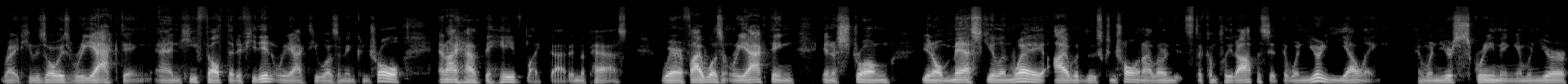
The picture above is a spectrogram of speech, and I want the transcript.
right? He was always reacting, and he felt that if he didn't react, he wasn't in control. And I have behaved like that in the past, where if I wasn't reacting in a strong, you know, masculine way, I would lose control. And I learned it's the complete opposite that when you're yelling and when you're screaming and when you're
